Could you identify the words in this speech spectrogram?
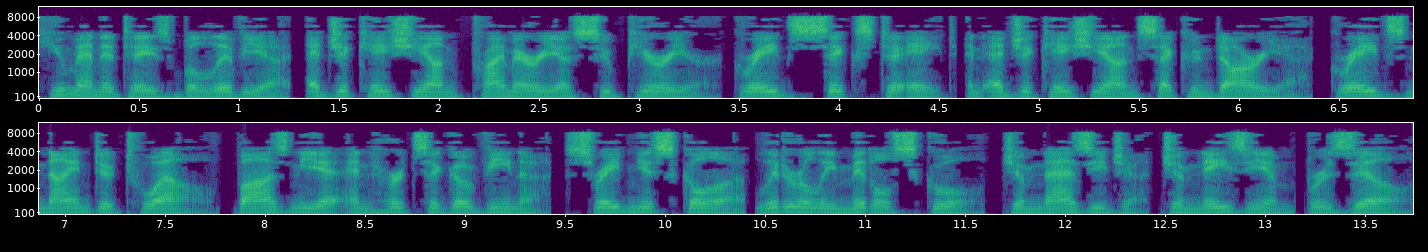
Humanités Bolivia Bolivia, Educación Primaria Superior grades 6 to 8 and Educación Secundaria grades 9 to 12 Bosnia and Herzegovina, Srednja Škola literally middle school, Gimnazija Gymnasium Brazil,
